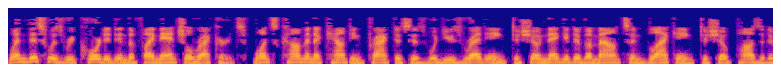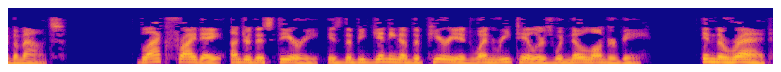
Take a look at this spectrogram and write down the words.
When this was recorded in the financial records, once common accounting practices would use red ink to show negative amounts and black ink to show positive amounts. Black Friday, under this theory, is the beginning of the period when retailers would no longer be in the red,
